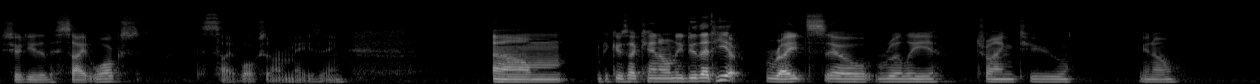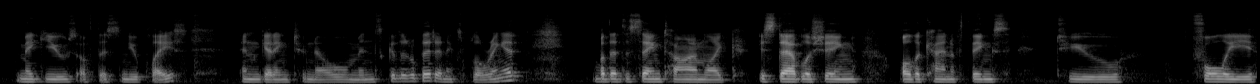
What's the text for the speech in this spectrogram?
showed you the sidewalks. The sidewalks are amazing. Um, because I can only do that here, right? So really trying to, you know, make use of this new place and getting to know Minsk a little bit and exploring it. But at the same time, like establishing all the kind of things to fully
